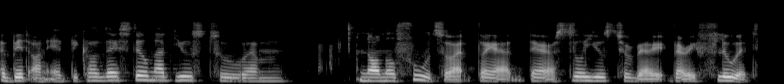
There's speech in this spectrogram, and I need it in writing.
a bit on it because they're still not used to um, normal food. So they are they are still used to very very fluid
